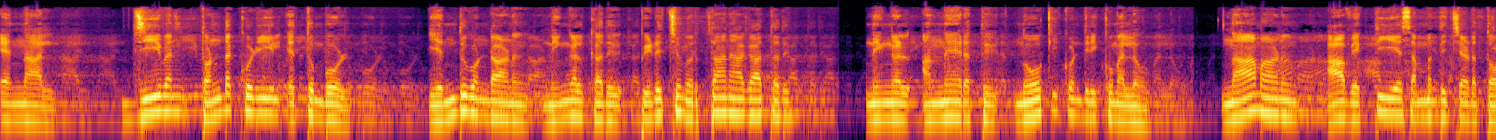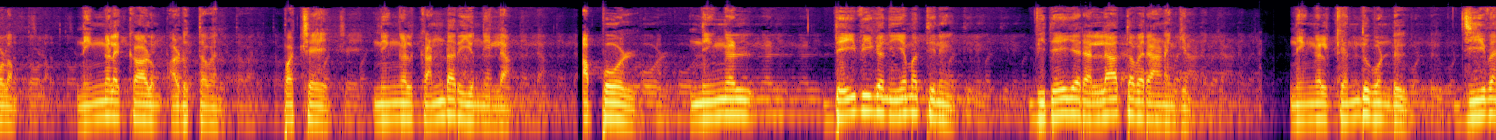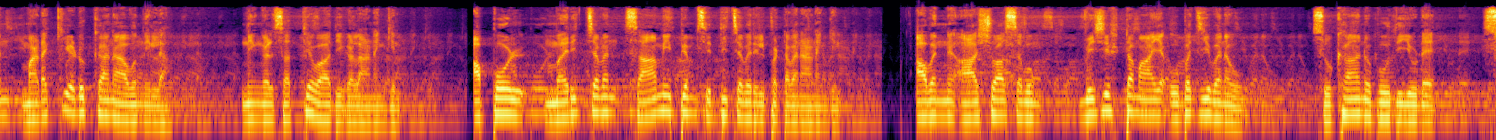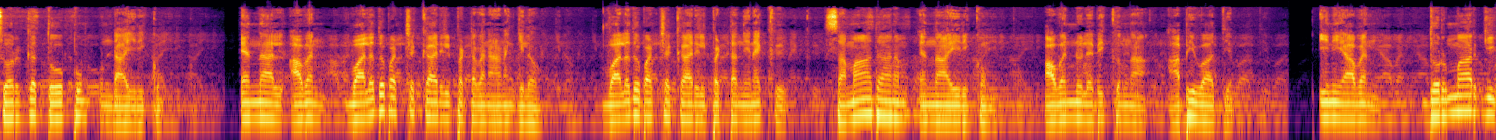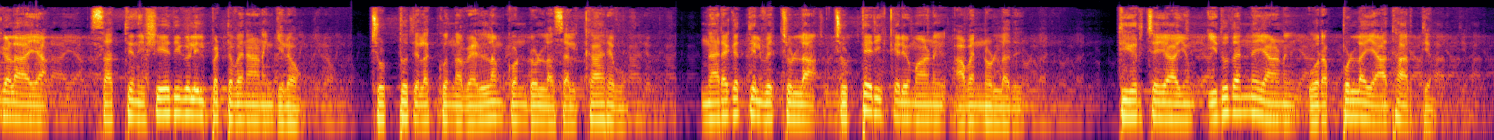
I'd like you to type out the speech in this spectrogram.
എന്നാൽ ജീവൻ തൊണ്ടക്കുഴിയിൽ എത്തുമ്പോൾ എന്തുകൊണ്ടാണ് നിങ്ങൾക്കത് പിടിച്ചു നിർത്താനാകാത്തത്? നിങ്ങൾ അന്നേരത്ത് നോക്കിക്കൊണ്ടിരിക്കുമല്ലോ. നാമാണ് ആ വ്യക്തിയെ സംബന്ധിച്ചിടത്തോളം നിങ്ങളെക്കാളും അടുത്തവൻ. പക്ഷേ നിങ്ങൾ കണ്ടറിയുന്നില്ല. അപ്പോൾ നിങ്ങൾ ദൈവിക നിയമത്തിന് വിധേയരല്ലാത്തവരാണെങ്കിൽ നിങ്ങൾക്കെന്തുകൊണ്ട് ജീവൻ മടക്കിയെടുക്കാനാവുന്നില്ല? നിങ്ങൾ സത്യവാദികളാണെങ്കിൽ. അപ്പോൾ മരിച്ചവൻ സാമീപ്യം സിദ്ധിച്ചവരിൽപ്പെട്ടവനാണെങ്കിൽ. അവന് ആശ്വാസവും വിശിഷ്ടമായ ഉപജീവനവും സുഖാനുഭൂതിയുടെ സ്വർഗത്തോപ്പും ഉണ്ടായിരിക്കും. എന്നാൽ അവൻ വലതുപക്ഷക്കാരിൽപ്പെട്ടവനാണെങ്കിലോ? വലതുപക്ഷക്കാരിൽപ്പെട്ട നിനക്ക് സമാധാനം എന്നായിരിക്കും അവനു ലഭിക്കുന്ന അഭിവാദ്യം. ഇനി അവൻ ദുർമാർഗികളായ സത്യനിഷേധികളിൽപ്പെട്ടവനാണെങ്കിലോ ചുട്ടുതിളക്കുന്ന വെള്ളം കൊണ്ടുള്ള സൽക്കാരവും നരകത്തിൽ വെച്ചുള്ള ചുട്ടരിക്കലുമാണ് അവനുള്ളത്. തീർച്ചയായും ഇതുതന്നെയാണ് ഉറപ്പുള്ള യാഥാർത്ഥ്യം.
